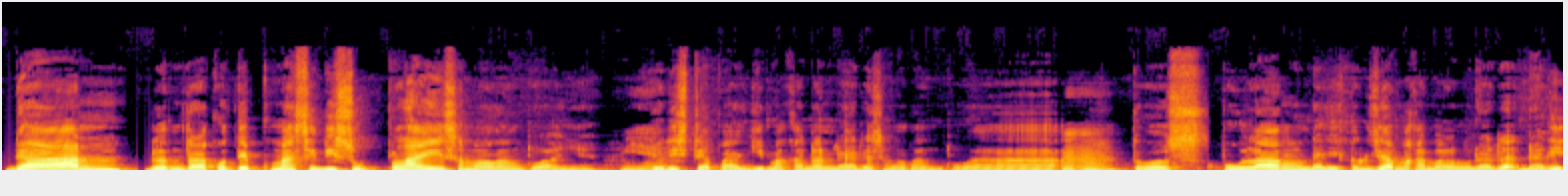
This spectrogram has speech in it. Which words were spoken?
Dan dalam tanda kutip masih disuplai sama orang tuanya. Iya. Jadi setiap pagi makanan udah ada sama orang tua. Mm-mm. Terus pulang dari kerja makan malam udah ada dari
